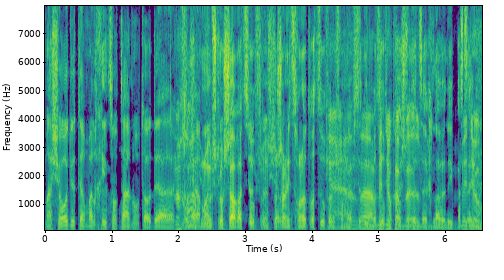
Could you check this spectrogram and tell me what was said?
מה שעוד יותר מלחיץ אותנו, אתה יודע. כמו נכון. אנחנו עם שלושה רצוף, קצת שלושה. ניצחונות רצוף, כן, שמונה הפסדים רצוף, בדיוק שזה צריך לה- להיפסק. בדיוק,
